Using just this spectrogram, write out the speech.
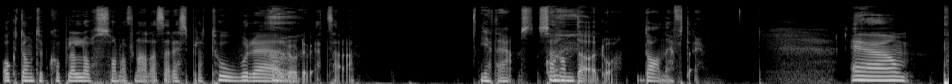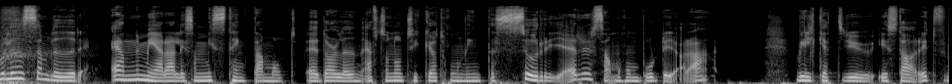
och de typ kopplar loss honom från alla så respiratorer och du vet så här. Jättehemskt. Så han dör då, dagen efter. Eh, polisen blir ännu mera liksom misstänkta mot eh, Darlene eftersom de tycker att hon inte sörjer som hon borde göra. Vilket ju är störigt, för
